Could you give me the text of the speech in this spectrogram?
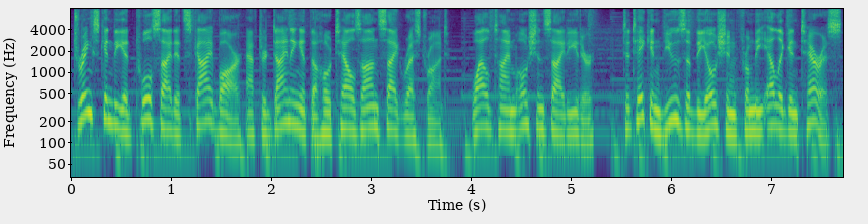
Drinks can be at poolside at Sky Bar after dining at the hotel's on-site restaurant, Wild Thyme Oceanside Eater, to take in views of the ocean from the elegant terrace.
